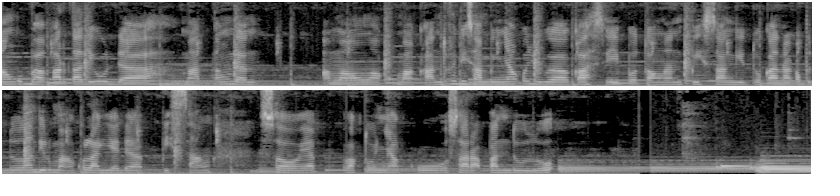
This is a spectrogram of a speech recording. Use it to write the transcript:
Yang aku bakar tadi udah matang dan mau aku makan. Terus di sampingnya aku juga kasih potongan pisang gitu karena kebetulan di rumah aku lagi ada pisang. So ya waktunya aku sarapan dulu. terus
